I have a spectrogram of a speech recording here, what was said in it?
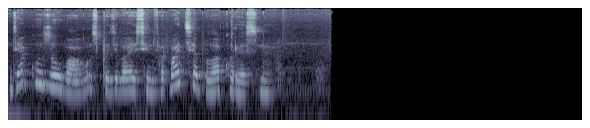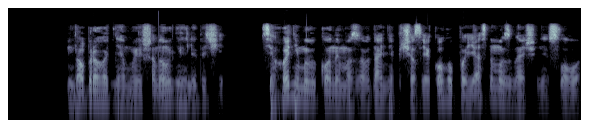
Дякую за увагу. Сподіваюся, інформація була корисною. Доброго дня, мої шановні глядачі! Сьогодні ми виконуємо завдання, під час якого пояснимо значення слова,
